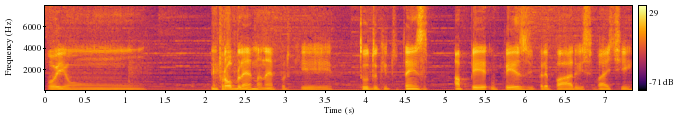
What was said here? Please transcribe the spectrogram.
foi um um problema, né? Porque tudo que tu tens pe, o peso e preparo isso vai te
